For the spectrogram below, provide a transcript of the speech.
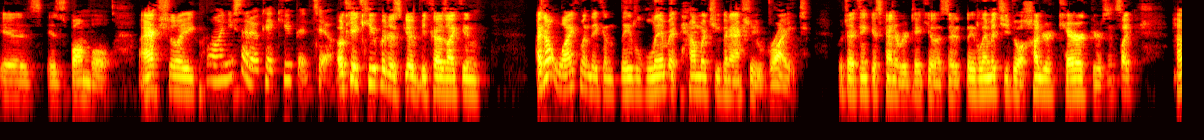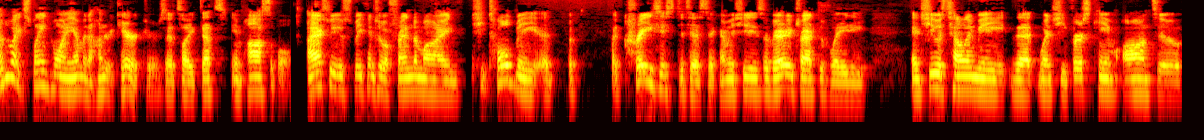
is is bumble I actually Well, and you said OkCupid too. okay Cupid is good because I can. I don't like when they can they limit how much you can actually write, which I think is kind of ridiculous. They, they limit you to hundred characters. It's like, how do I explain who I am in hundred characters? It's like that's impossible. I actually was speaking to a friend of mine. She told me a, a, a crazy statistic. I mean, she's a very attractive lady, and she was telling me that when she first came on to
